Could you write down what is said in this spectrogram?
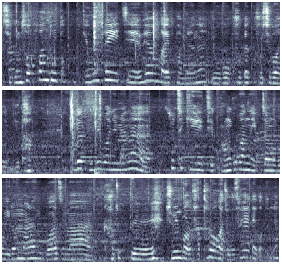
지금 석관동 떡볶이 홈페이지에 회원 가입하면은 요거 990원입니다. 990원이면은 솔직히 지금 광고 받는 입장으로 이런 말 하기 뭐하지만 가족들 주민번호 다 털어가지고 사야 되거든요.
